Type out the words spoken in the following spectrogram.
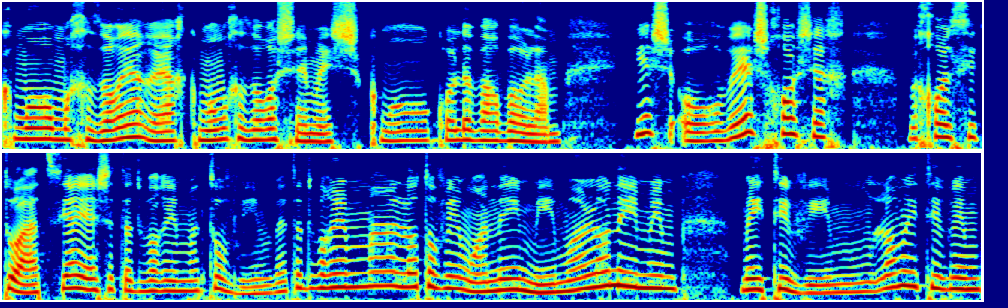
כמו מחזור ירח, כמו מחזור השמש, כמו כל דבר בעולם, יש אור ויש חושך. בכל סיטואציה יש את הדברים הטובים ואת הדברים הלא טובים, או הנעימים או הלא נעימים, מיטיבים, לא מיטיבים.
